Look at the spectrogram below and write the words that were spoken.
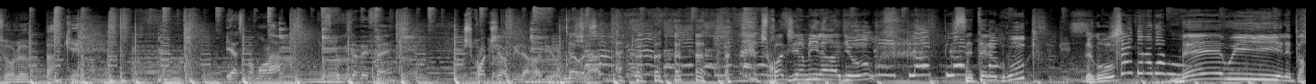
Sur le parquet. Et à ce moment-là, qu'est-ce que vous avez fait? Je crois que j'ai remis la radio. Ben voilà. Je crois que j'ai remis la radio. C'était le groupe? Le groupe? Mais oui, elle est partie.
